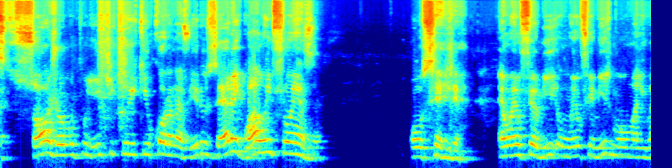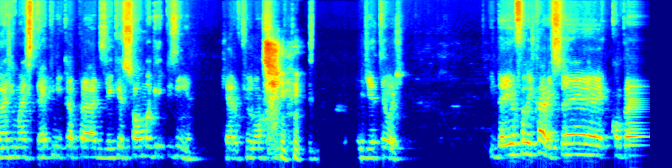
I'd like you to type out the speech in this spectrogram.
só jogo político e que o coronavírus era igual ao influenza. Ou seja, é um eufemismo, um eufemismo ou uma linguagem mais técnica para dizer que é só uma gripezinha, que era o que o nosso entendia até hoje. E daí eu falei, cara, isso é completamente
